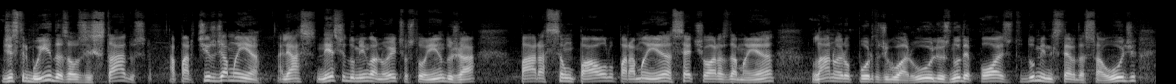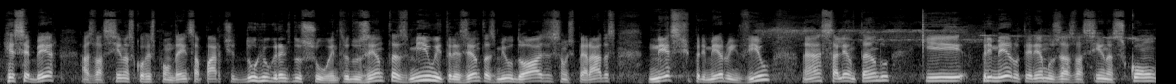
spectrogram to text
distribuídas aos estados a partir de amanhã. Aliás, neste domingo à noite eu estou indo já para São Paulo, para amanhã, às 7 horas da manhã, lá no aeroporto de Guarulhos, no depósito do Ministério da Saúde, receber as vacinas correspondentes à parte do Rio Grande do Sul. Entre 200 mil e 300 mil doses são esperadas neste primeiro envio, né, salientando que primeiro teremos as vacinas com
